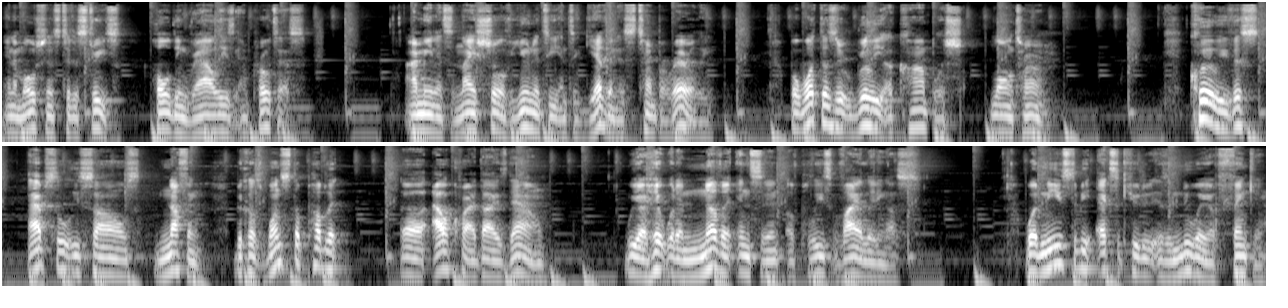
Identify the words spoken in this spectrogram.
and emotions to the streets, holding rallies and protests. I mean, it's a nice show of unity and togetherness temporarily, but what does it really accomplish long term? Clearly, this absolutely solves nothing because once the public uh, outcry dies down, we are hit with another incident of police violating us. What needs to be executed is a new way of thinking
